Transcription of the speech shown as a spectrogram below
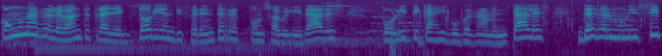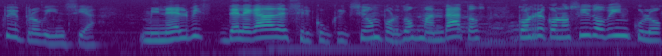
con una relevante trayectoria en diferentes responsabilidades políticas y gubernamentales desde el municipio y provincia. Minelvis, delegada de circunscripción por dos mandatos, con reconocido vínculo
